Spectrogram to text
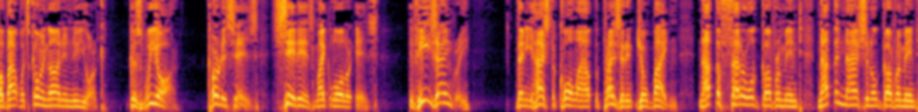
about what's going on in New York, because we are, Curtis is, Sid is, Mike Lawler is. If he's angry, then he has to call out the president, Joe Biden, not the federal government, not the national government.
